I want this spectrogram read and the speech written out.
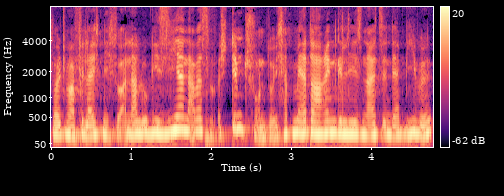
sollte man vielleicht nicht so analogisieren, aber es stimmt schon so. Ich habe mehr darin gelesen als in der Bibel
